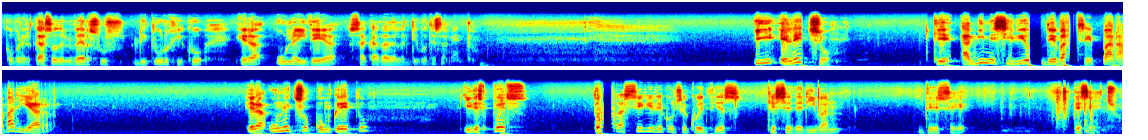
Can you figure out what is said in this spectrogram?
como en el caso del versus litúrgico, era una idea sacada del Antiguo Testamento. Y el hecho que a mí me sirvió de base para variar era un hecho concreto y después toda la serie de consecuencias que se derivan de ese, de ese hecho.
